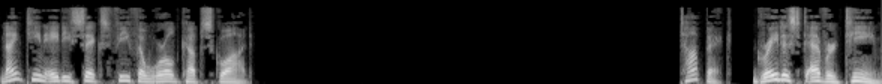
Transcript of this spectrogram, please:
1986 FIFA World Cup squad. Topic: Greatest ever team.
